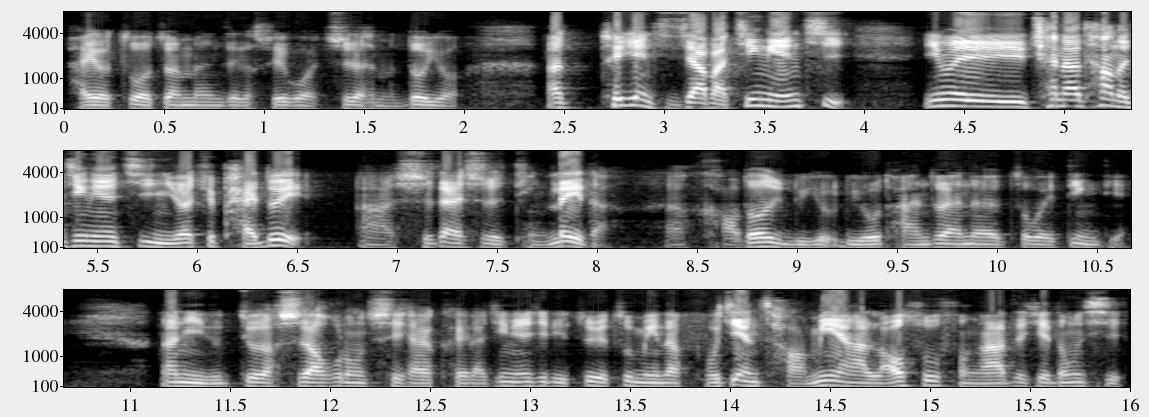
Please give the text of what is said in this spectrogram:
还有做专门这个水果汁的，什么都有。那推荐几家吧，金莲记，因为 China Town 的金莲记你要去排队啊，实在是挺累的。啊，好多旅游旅游团都在那作为定点，那你就到十号胡同吃一下就可以了。今年这里最著名的福建炒面啊、老鼠粉啊这些东西，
